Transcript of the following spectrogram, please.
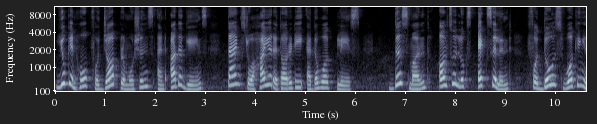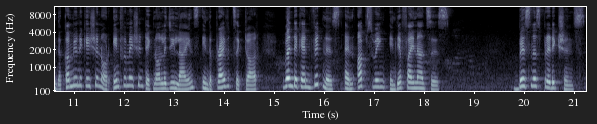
You can hope for job promotions and other gains thanks to a higher authority at the workplace. This month also looks excellent for those working in the communication or information technology lines in the private sector when they can witness an upswing in their finances. Business predictions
